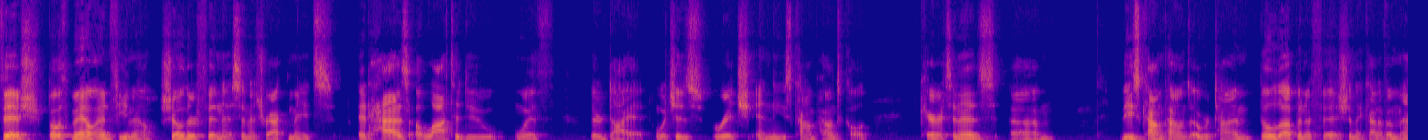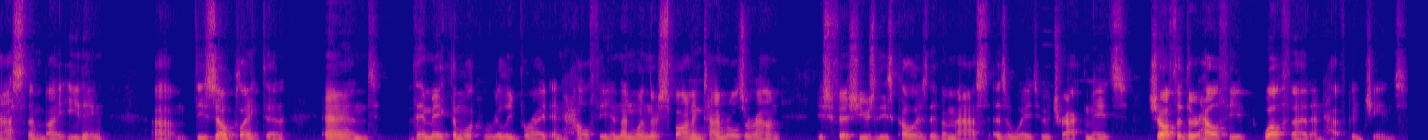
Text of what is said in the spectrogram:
fish, both male and female, show their fitness and attract mates. It has a lot to do with their diet, which is rich in these compounds called carotenoids. Um, these compounds over time build up in a fish and they kind of amass them by eating um, these zooplankton and they make them look really bright and healthy. And then when their spawning time rolls around, these fish use these colors they've amassed as a way to attract mates, show off that they're healthy, well fed, and have good genes.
